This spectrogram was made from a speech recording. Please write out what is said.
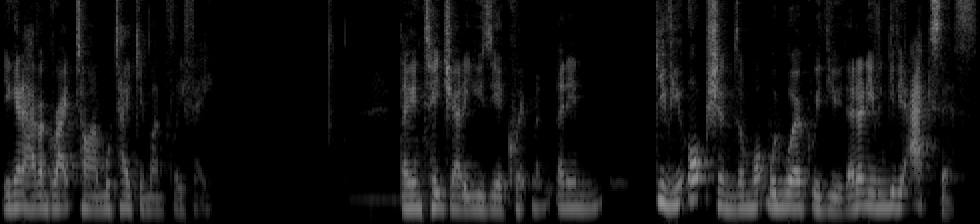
you're going to have a great time. We'll take your monthly fee. They didn't teach you how to use the equipment. They didn't give you options on what would work with you. They don't even give you access.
